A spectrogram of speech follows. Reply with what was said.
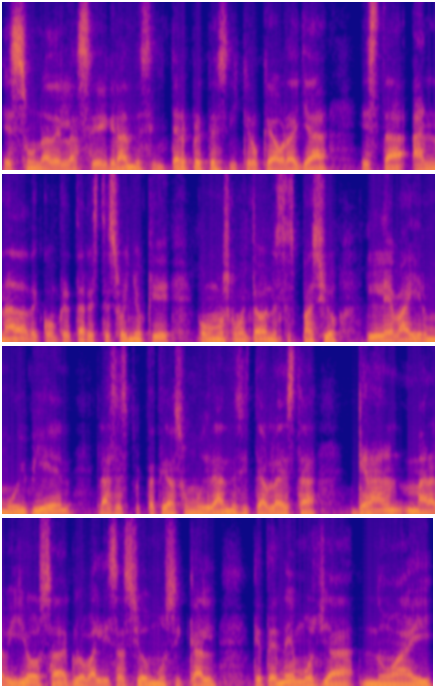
es una de las grandes intérpretes y creo que ahora ya está a nada de concretar este sueño que, como hemos comentado en este espacio, le va a ir muy bien, las expectativas son muy grandes y te habla de esta gran, maravillosa globalización musical que tenemos, ya no hay,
